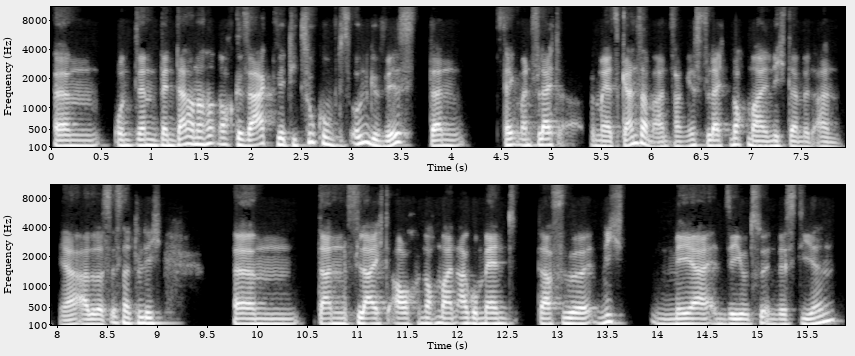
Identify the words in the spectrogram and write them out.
Ähm, und wenn wenn dann auch noch, noch gesagt wird, die Zukunft ist ungewiss, dann fängt man vielleicht, wenn man jetzt ganz am Anfang ist, vielleicht nochmal nicht damit an. Ja, also das ist natürlich ähm, dann vielleicht auch nochmal ein Argument dafür, nicht mehr in SEO zu investieren.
